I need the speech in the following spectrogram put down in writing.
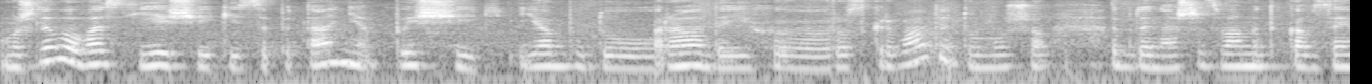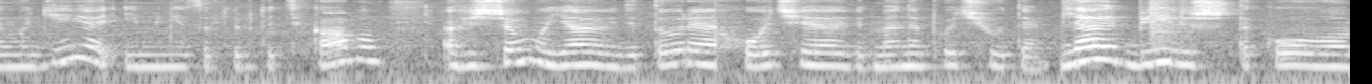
можливо, у вас є ще якісь запитання, пишіть. Я буду рада їх е, розкривати, тому що це буде наша з вами така взаємодія, і мені завжди буде цікаво, а що моя аудиторія хоче від мене почути. Для більш такого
